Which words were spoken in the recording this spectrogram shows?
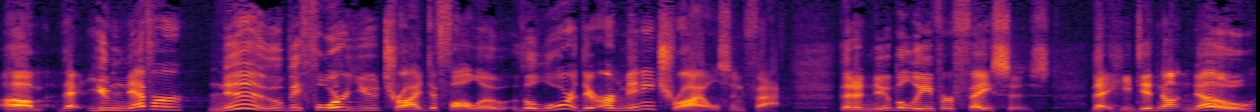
um, that you never knew before you tried to follow the Lord. There are many trials, in fact, that a new believer faces that he did not know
